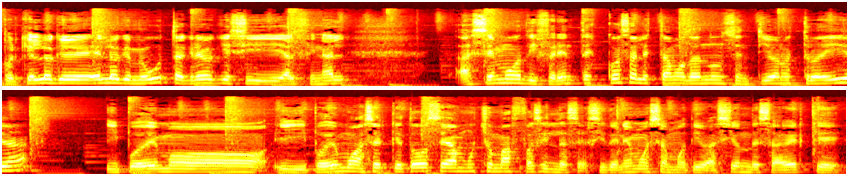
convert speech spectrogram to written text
porque es, lo que, es lo que me gusta, creo que si al final hacemos diferentes cosas, le estamos dando un sentido a nuestra vida y podemos, y podemos hacer que todo sea mucho más fácil de hacer. Si tenemos esa motivación de saber que,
